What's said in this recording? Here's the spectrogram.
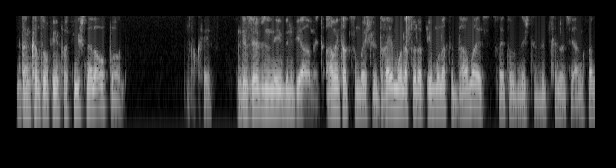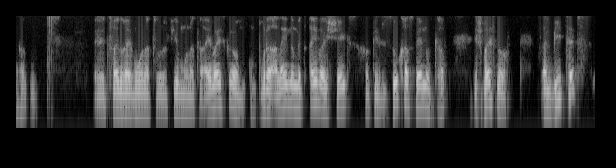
Dann kannst du auf jeden Fall viel schneller aufbauen. Okay. In derselben Ebene wie Ahmed. Ahmed hat zum Beispiel drei Monate oder vier Monate damals, 2016, 17, als wir angefangen hatten, äh, zwei, drei Monate oder vier Monate Eiweiß genommen. Und Bruder, allein nur mit Eiweißshakes hat der sich so krass verändert gehabt. Ich weiß noch, sein Bizeps,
